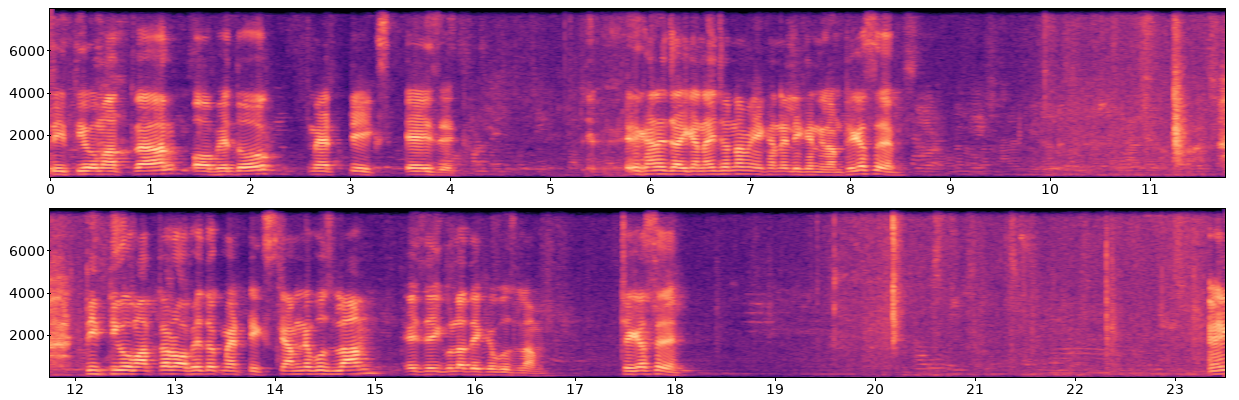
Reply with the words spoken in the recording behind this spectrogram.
তৃতীয় মাত্রার অভেদক ম্যাট্রিক্স। এই যে, এখানে জায়গা নাই, জন্য আমি এখানে লিখে নিলাম, ঠিক আছে? তৃতীয় মাত্রার অভেদক ম্যাট্রিক্স। কেমনে বুঝলাম? এই যে এইগুলা দেখে বুঝলাম। ঠিক আছে? এই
